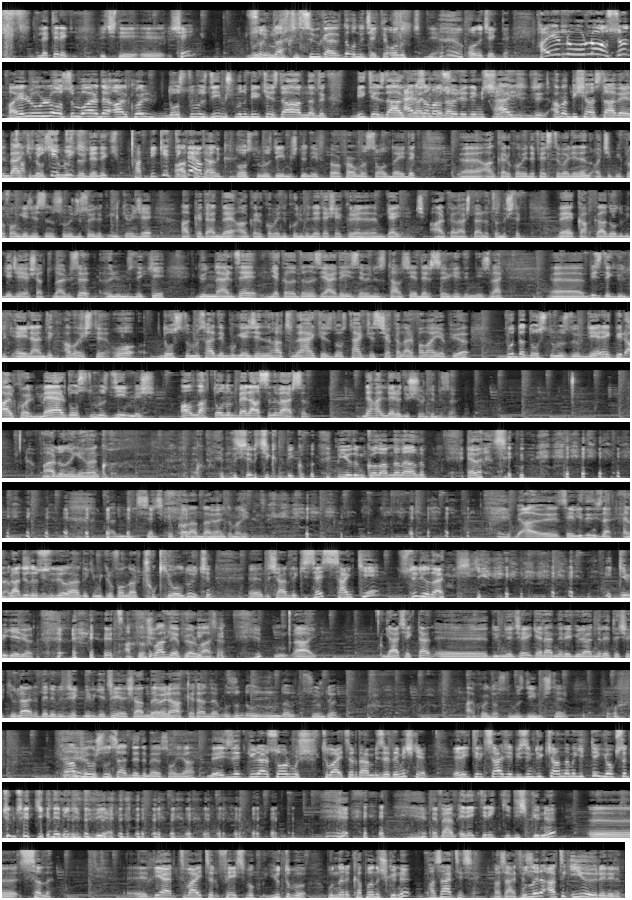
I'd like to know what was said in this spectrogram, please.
leterek içtiği e, şey Soymuş. sümük ayakta onu çektim. Onu, diye. onu çekti. Hayırlı uğurlu olsun. Hayırlı uğurlu olsun bu arada alkol dostumuz değilmiş bunu bir kez daha anladık. Bir kez daha Her zaman ona. söylediğimiz şeyi- Her- ama bir şans daha verelim belki Tatbik dostumuzdur ettik. dedik. Tatbik ettik ve Hakikaten anladık. dostumuz değilmiş. Dün If Performance Hall'daydık. Ee, Ankara Komedi Festivali'nin açık mikrofon gecesinin sunucusuyduk. İlk önce hakikaten de Ankara Komedi Kulübü'ne teşekkür edelim. Genç arkadaşlarla tanıştık ve kahkaha dolu bir gece yaşattılar bize. Önümüzdeki günlerde yakaladığınız yerde izlemenizi tavsiye ederiz sevgili dinleyiciler. Ee, biz de güldük, eğlendik ama işte o dostumuz hadi bu gecenin hatırına herkes dost, herkes şakalar falan yapıyor. Bu da dostumuzdur diyerek bir alkol. Meğer dostumuz değilmiş. Allah da onun belasını versin. Ne hallere düşürdü bizi. Pardon Ege ben ko- dışarı çıkıp bir, bir yudum kolamdan aldım. Hemen senin Ben bir dışarı çıkıp kolamdan Evet. bir yudum alayım. E, sevgili dinleyiciler, Hemen radyoda dışarı stüdyolardaki mikrofonlar çok iyi olduğu için e, dışarıdaki ses sanki stüdyodaymış gibi, gibi geliyor. evet. Akroşman da yapıyor bazen. Ay. Gerçekten e, dün gece gelenlere gülenlere teşekkürler denebilecek bir gece yaşandı. Öyle hakikaten de uzun da uzun da sürdü. Alkol dostumuz değilmişti. Ne yapıyorsun sen dedim en son ya. Necdet Güler sormuş Twitter'dan bize demiş ki elektrik sadece bizim dükkanda mı gitti yoksa tüm Türkiye'de mi gitti diye. Efendim elektrik gidiş günü e, salı. E, diğer Twitter, Facebook, YouTube'u bunların kapanış günü pazartesi. Pazartesi. Bunları artık iyi öğrenelim.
